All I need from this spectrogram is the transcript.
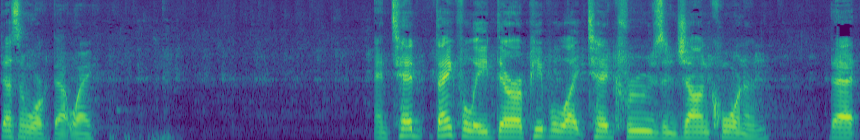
doesn't work that way. And Ted, thankfully, there are people like Ted Cruz and John Cornyn that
